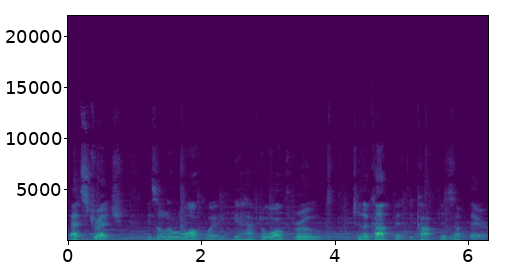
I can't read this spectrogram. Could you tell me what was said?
That stretch is a little walkway you have to walk through to the cockpit. The cockpit's up there.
